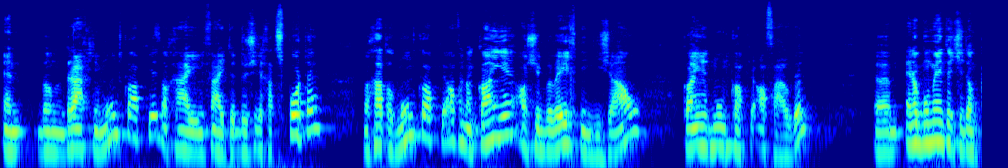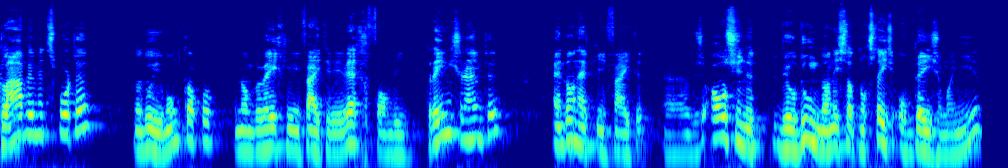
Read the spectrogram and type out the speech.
en dan draag je een mondkapje, dan ga je in feite, dus je gaat sporten, dan gaat dat mondkapje af en dan kan je, als je beweegt in die zaal, kan je het mondkapje afhouden. Ehm, en op het moment dat je dan klaar bent met sporten, dan doe je je mondkap op en dan beweeg je in feite weer weg van die trainingsruimte. En dan heb je in feite, eh, dus als je het wil doen, dan is dat nog steeds op deze manier.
